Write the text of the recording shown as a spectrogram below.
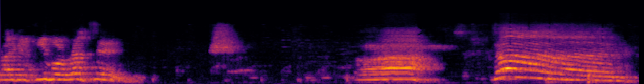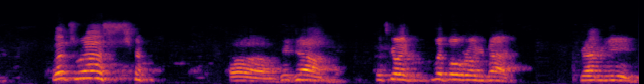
Try to get a few more reps in. Ah, done. Let's rest. Oh, good job. Let's go ahead and flip over on your back. Grab your knee.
